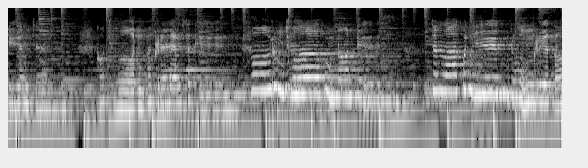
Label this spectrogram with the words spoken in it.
เดือนจันทร์ขอทอดพักแรมสักคืนพอรุ่งเช้านอนตื่นจะลาควันยืนลงเรือต่อ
